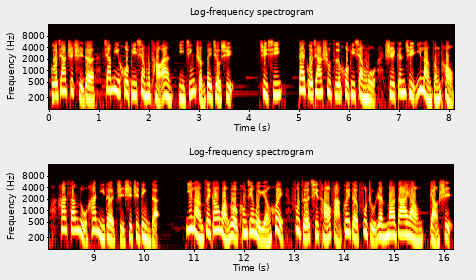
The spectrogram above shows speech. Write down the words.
国家支持的加密货币项目草案已经准备就绪。据悉，该国家数字货币项目是根据伊朗总统哈桑鲁哈尼的指示制定的。伊朗最高网络空间委员会负责起草法规的副主任 Mardian 表示，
